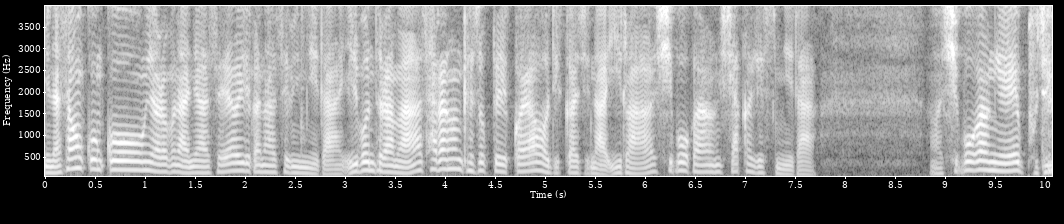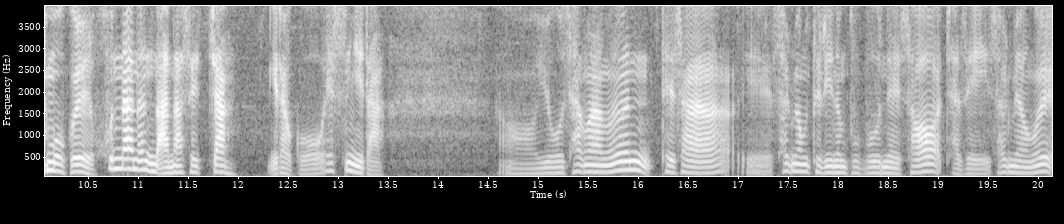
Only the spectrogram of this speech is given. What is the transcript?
미나상 꽁꽁 여러분 안녕하세요. 일간 하쌤입니다. 일본 드라마 사랑은 계속될 거야 어디까지나 1화 15강 시작하겠습니다. 어, 15강의 부제목을 혼나는 나나세짱이라고 했습니다. 어, 요 상황은 대사 예, 설명드리는 부분에서 자세히 설명을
